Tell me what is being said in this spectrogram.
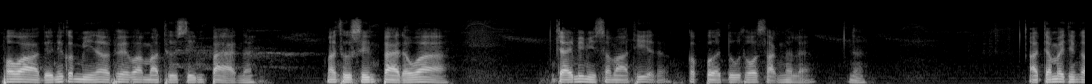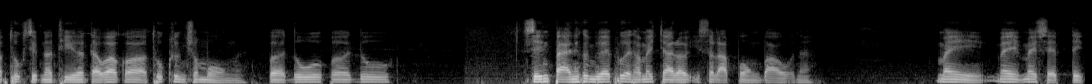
เพราะว่าเดี๋ยวนี้ก็มีนะประเภทว่ามาถือศีลแปดนะมาถือศีลแปดแต่ว่า ใจไม่มีสมาธินะก็เปิดดูโทรศัพท์นั่นแหละ นะอาจจะไม่ถึงกับทุกสิบนาทีแล้วแต่ว่าก็ทุกครึ่งชั่วโมงนะเปิดดูเปิดดูสินแปดนี่ก็มีไว้เพื่อทำให้ใจเราอิสระโปร่งเบานะไม่ไม่ไม่เสพติด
